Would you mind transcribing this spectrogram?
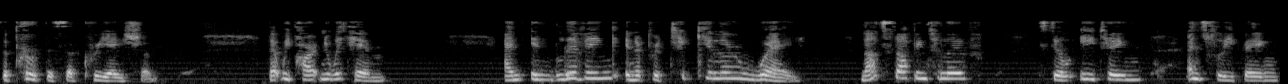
the purpose of creation. That we partner with him and in living in a particular way, not stopping to live, still eating and sleeping,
